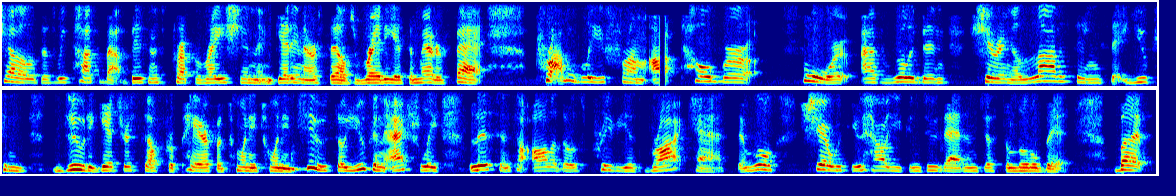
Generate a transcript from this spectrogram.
shows, as we talked about business preparation and getting ourselves ready, as a matter of fact, probably from October forward, I've really been sharing a lot of things that you can do to get yourself prepared for 2022. So you can actually listen to all of those previous broadcasts and we'll share with you how you can do that in just a little bit. But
